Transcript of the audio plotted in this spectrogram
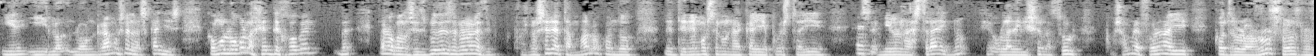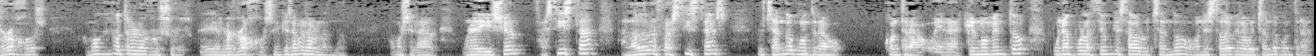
y, lo, honramos en las calles. Como luego la gente joven, claro, cuando se discute de esa pues no sería tan malo cuando le tenemos en una calle puesto allí el Miron Strike, ¿no? Eh, o la División Azul. Pues hombre, fueron allí contra los rusos, los rojos. ¿Cómo que contra los rusos? los rojos, ¿de qué estamos hablando? Vamos, era una división fascista, al lado de los fascistas, luchando contra contra en aquel momento una población que estaba luchando o un estado que estaba luchando contra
